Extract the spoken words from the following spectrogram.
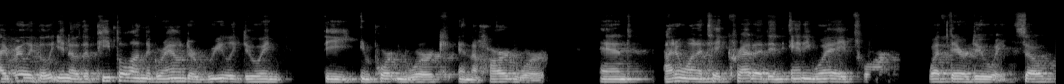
I really believe you know the people on the ground are really doing the important work and the hard work, and I don't want to take credit in any way for what they're doing. So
